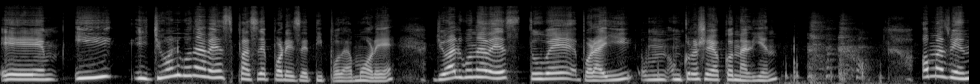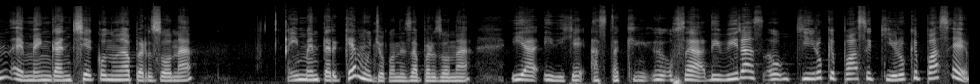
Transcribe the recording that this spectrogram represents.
Eh, y, y yo alguna vez pasé por ese tipo de amor, ¿eh? Yo alguna vez tuve por ahí un, crocheo con alguien, o más bien eh, me enganché con una persona y me enterqué mucho con esa persona y, a- y dije, hasta que, o sea, diviras, oh, quiero que pase, quiero que pase.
